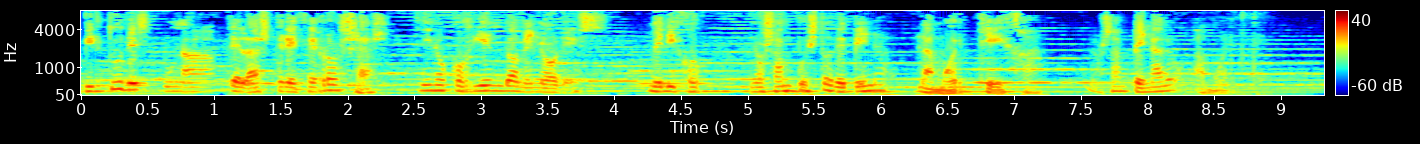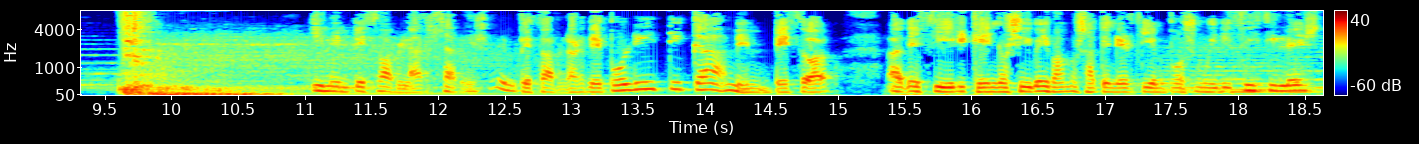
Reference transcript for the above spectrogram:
Virtudes, una de las trece rosas, vino corriendo a menores me dijo, nos han puesto de pena la muerte, hija. Nos han penado a muerte. Y me empezó a hablar, ¿sabes? Me empezó a hablar de política, me empezó a, decir que nos íbamos a tener tiempos muy difíciles,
